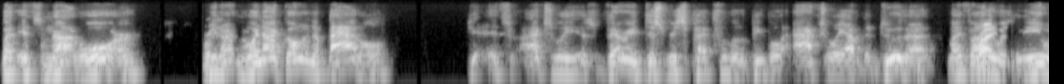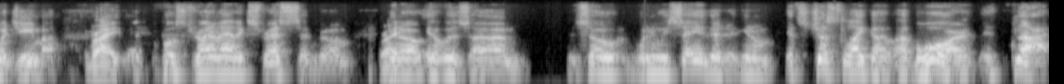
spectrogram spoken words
but it's not war. We're not, we're not going to battle. It's actually is very disrespectful to the people who actually have to do that. My father Right. was in Iwo Jima, Right, post-traumatic stress syndrome. right. You know, it was um, so when we say that you know it's just like a, a war, it's not.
